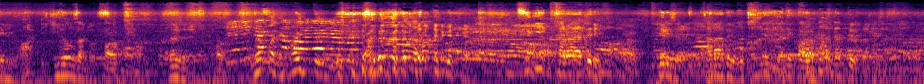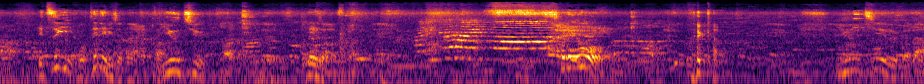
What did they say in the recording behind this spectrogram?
レビは力道山が映ってるなるじゃないですか中に入ってるんです次カラーテレビ。出るじゃないですかカラーテレビお金がでこんなになってるからで次もうテレビじゃない YouTube 出るじゃないですかそれをなんか YouTube から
